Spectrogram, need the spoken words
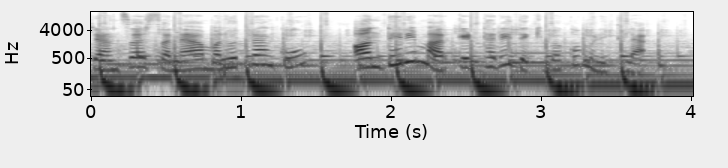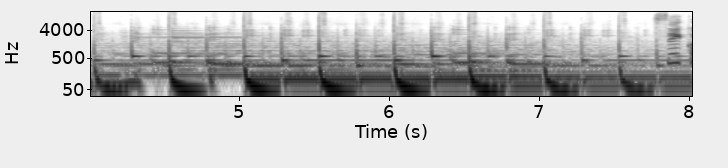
डांसर सनाया मल्होत्रा को अंधेरी मार्केट ठारे देखा मिलता से एक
